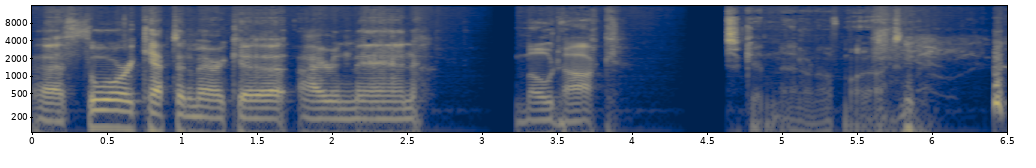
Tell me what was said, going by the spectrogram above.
Uh, Thor, Captain America, Iron Man. MODOK. Just kidding. I don't know if MODOK's.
